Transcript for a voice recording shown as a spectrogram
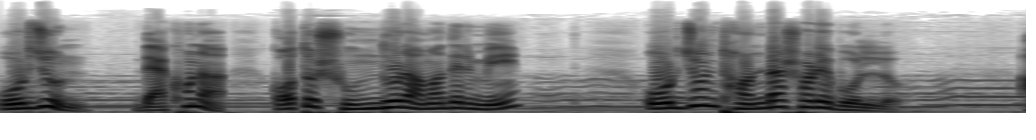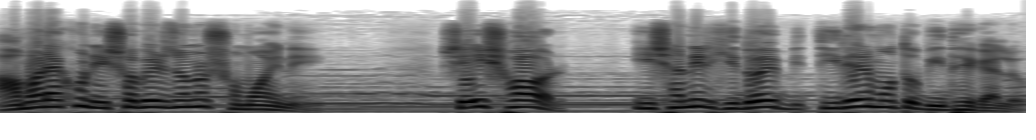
অর্জুন, দেখো না, কত সুন্দর আমাদের মেয়ে? অর্জুন ঠান্ডা স্বরে বলল, আমার এখন এসবের জন্য সময় নেই। সেই স্বর ঈশানীর হৃদয়ে তীরের মতো বিধে গেল।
